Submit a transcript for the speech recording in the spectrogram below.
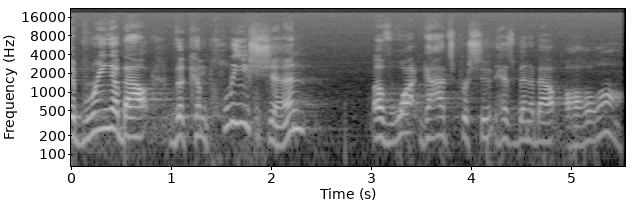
to bring about the completion of what God's pursuit has been about all along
